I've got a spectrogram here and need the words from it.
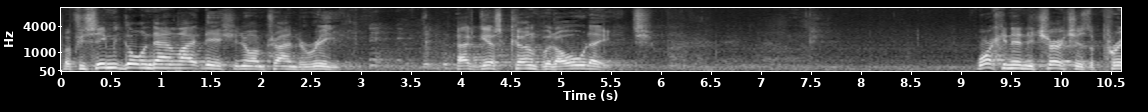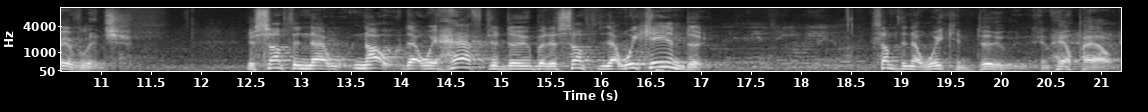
But if you see me going down like this, you know I'm trying to read. That just comes with old age. Working in the church is a privilege is something that not that we have to do, but it's something that we can do. Something that we can do and, and help out.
